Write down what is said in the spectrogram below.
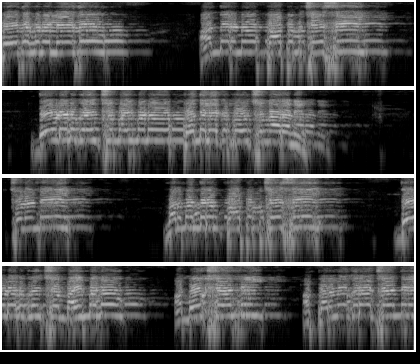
భేదమును లేదు. అందరూ పాపం చేసి దేవుడిని గురించి మహిమను పొందలేకపోతున్నారని. చూడండి మనమందరం పాపం చేసి దేవుడు అనుగ్రహించే మహిమను ఆ మోక్షాన్ని ఆ పరలోక రాజ్యాన్ని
